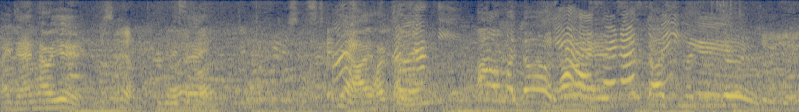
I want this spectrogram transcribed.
Hey, Dan, how are you? Good to see you. Yeah, I hope so. Oh my God! Yeah, so nice, to meet you. I don't think we've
